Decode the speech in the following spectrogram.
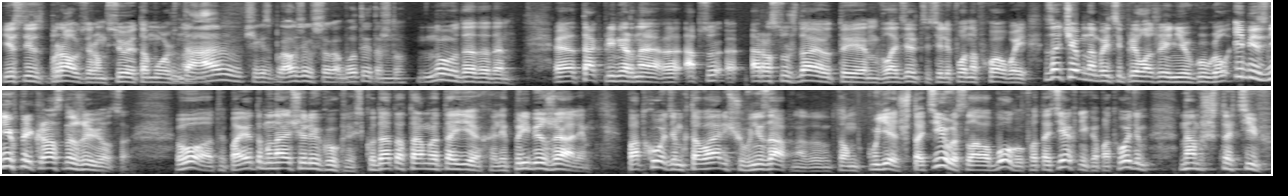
если с браузером все это можно? Да, через браузер все работает, а что? Ну, да-да-да. Э, так примерно э, рассуждают и владельцы телефонов Huawei. Зачем нам эти приложения Google? И без них прекрасно живется. Вот, поэтому начали гуглить. Куда-то там это ехали, прибежали. Подходим к товарищу внезапно, там есть штативы, слава богу, фототехника, подходим, нам штатив.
